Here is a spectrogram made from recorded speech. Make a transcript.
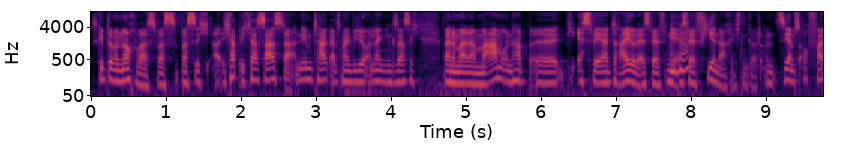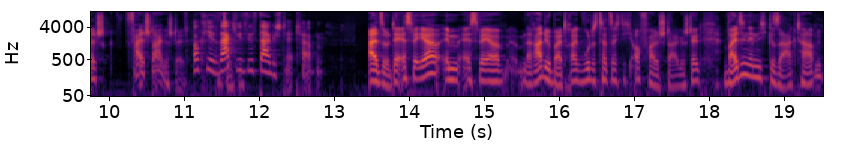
Es gibt aber noch was, was, was ich, ich habe, ich saß da an dem Tag, als mein Video online ging, saß ich bei einer meiner Mom und habe äh, die SWR 3 oder SWR, nee, Mhm. SWR 4 Nachrichten gehört und sie haben es auch falsch, falsch dargestellt. Okay, sag, wie sie es dargestellt haben. Also, der SWR, im SWR Radiobeitrag wurde es tatsächlich auch falsch dargestellt, weil sie nämlich gesagt haben,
